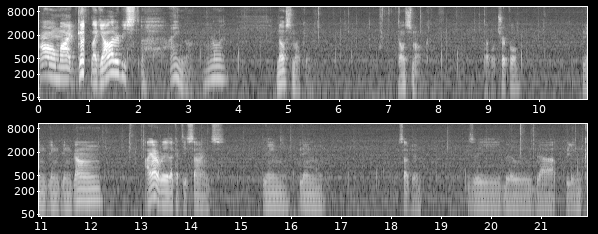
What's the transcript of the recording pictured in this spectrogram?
Oh my good. Like y'all ever be? I ain't gonna. You know what? No smoking. Don't smoke. Double, triple. Bling, bling, bling, bling. I gotta really look at these signs. Bling, bling. What's up, dude? Zee, blue, blah, blink,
